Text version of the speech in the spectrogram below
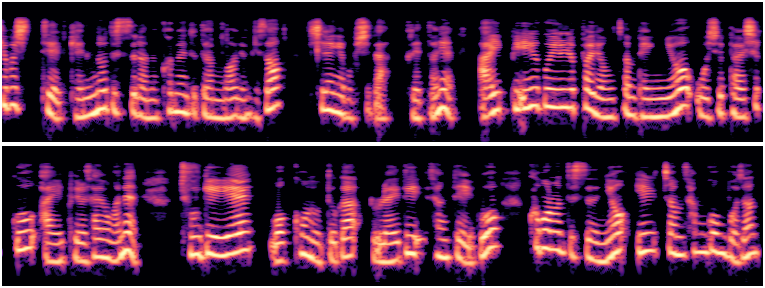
큐브CTL getNodes라는 커맨드도 한번 여기서 실행해 봅시다. 그랬더니 IP 19168.0.106.58.19 IP를 사용하는 두 개의 워커노드가 레디 상태이고 쿠버넌티스는요 1.30 버전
